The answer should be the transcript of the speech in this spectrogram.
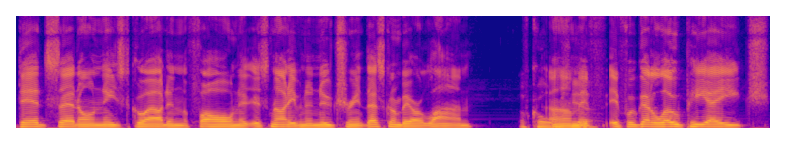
dead set on needs to go out in the fall, and it, it's not even a nutrient. That's going to be our lime. Of course. Um, yeah. If if we've got a low pH,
